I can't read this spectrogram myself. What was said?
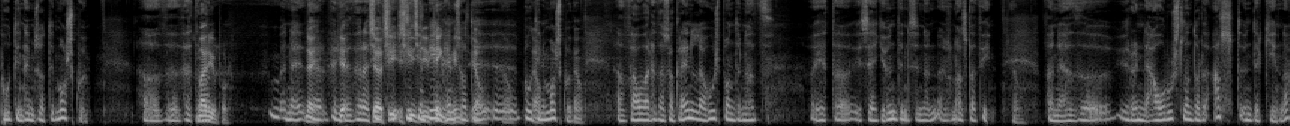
Putin heimsótti Moskvu. Marjúból. Nei, þegar Xi Jinping heimsótti Putin í Moskvu. Að þá var þetta svo greinilega húsbóndin að þetta, ég segi ekki hundin sinna en svona alltaf því. Já. Þannig að í rauninni á Rúsland voruð allt undir Kína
